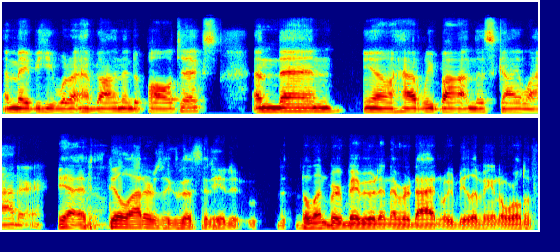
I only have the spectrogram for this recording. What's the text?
and maybe he wouldn't have gone into politics. And then you know, had we bought in this guy ladder, Yeah, if steel ladders existed, he'd the Lindbergh baby would have never died, and we'd be living in a world of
